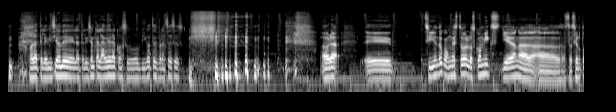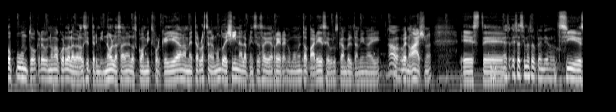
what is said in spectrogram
o la televisión de la televisión calavera con sus bigotes franceses. Ahora, eh, siguiendo con esto, los cómics llegan a, a- hasta cierto punto, creo que no me acuerdo la verdad si terminó la saga de los cómics, porque llegan a meterlo hasta en el mundo de China, la princesa guerrera, en un momento aparece Bruce Campbell también ahí. Ah. Bueno, Ash, ¿no? Este... Es- Esa sí me sorprendió. Sí, es-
